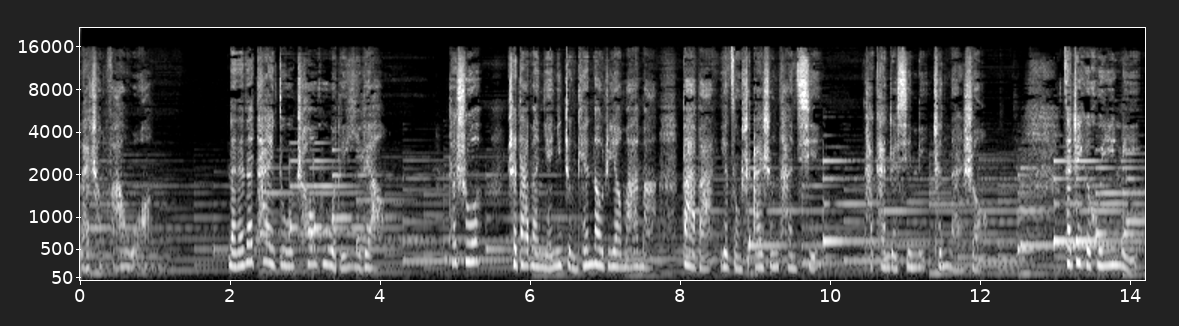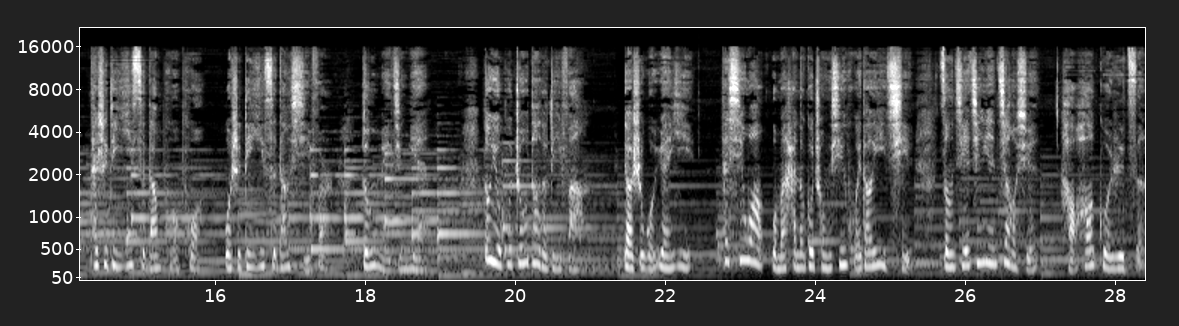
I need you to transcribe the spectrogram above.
来惩罚我。奶奶的态度超乎我的意料，她说：“这大半年你整天闹着要妈妈，爸爸也总是唉声叹气，他看着心里真难受。在这个婚姻里，她是第一次当婆婆，我是第一次当媳妇儿，都没经验，都有不周到的地方。要是我愿意，他希望我们还能够重新回到一起，总结经验教训，好好过日子。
